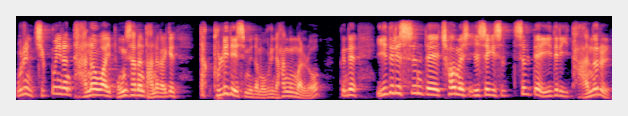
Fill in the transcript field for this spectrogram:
우리는 직분이라는 단어와 이 봉사라는 단어가 이렇게 딱 분리되어 있습니다. 뭐 우리는 한국말로. 근데 이들이 쓴 때 처음에 1세기 쓸 때 이들이 이 단어를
